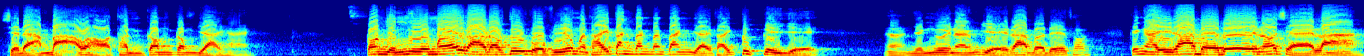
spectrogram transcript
sẽ đảm bảo họ thành công trong dài hạn. Còn những người mới vào đầu tư cổ phiếu mà thấy tăng tăng tăng tăng vậy thấy cực kỳ dễ. À, những người này cũng dễ ra bờ đê thôi cái ngày ra bờ đê nó sẽ là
